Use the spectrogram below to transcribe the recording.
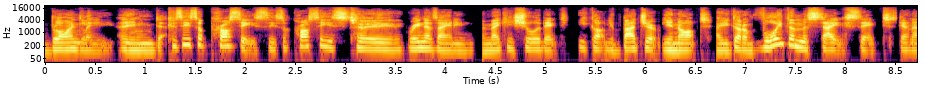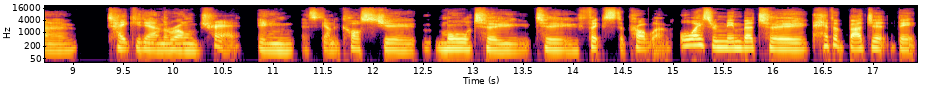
blindly. And because there's a process, there's a process to renovating and making sure that you got your budget. You're not, you got to avoid the mistakes that's going to take you down the wrong track and it's going to cost you more to to fix the problem. Always remember to have a budget that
